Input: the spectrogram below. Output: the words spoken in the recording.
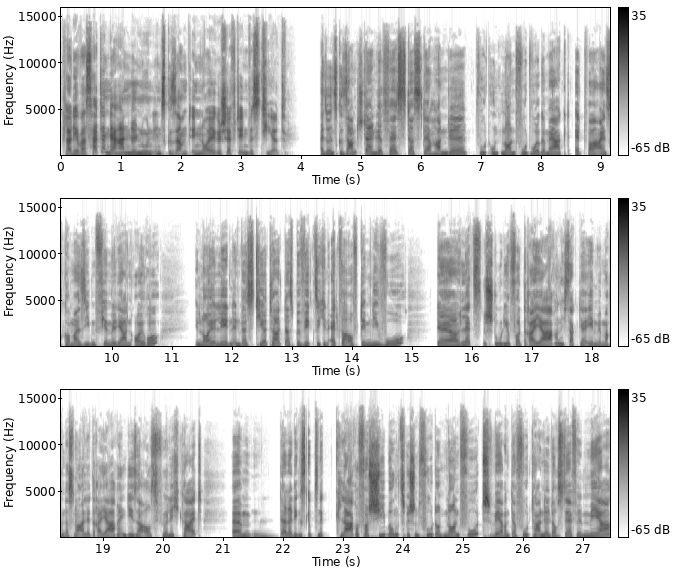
Claudia, was hat denn der Handel nun insgesamt in neue Geschäfte investiert? Also insgesamt stellen wir fest, dass der Handel, Food und Non-Food wohlgemerkt, etwa 1,74 Milliarden Euro in neue Läden investiert hat. Das bewegt sich in etwa auf dem Niveau der letzten Studie vor drei Jahren. Ich sagte ja eben, wir machen das nur alle drei Jahre in dieser Ausführlichkeit. Ähm, allerdings gibt es eine klare Verschiebung zwischen Food und Non-Food, während der Foodhandel doch sehr viel mehr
